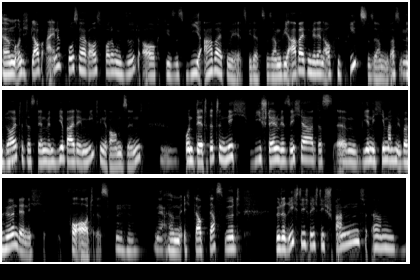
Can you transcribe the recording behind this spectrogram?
Ähm, und ich glaube, eine große Herausforderung wird auch dieses, wie arbeiten wir jetzt wieder zusammen? Wie arbeiten wir denn auch hybrid zusammen? Was mhm. bedeutet das denn, wenn wir beide im Meetingraum sind mhm. und der Dritte nicht? Wie stellen wir sicher, dass ähm, wir nicht jemanden überhören, der nicht vor Ort ist? Mhm. Ja. Ähm, ich glaube, das wird, würde richtig, richtig spannend. Ähm,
